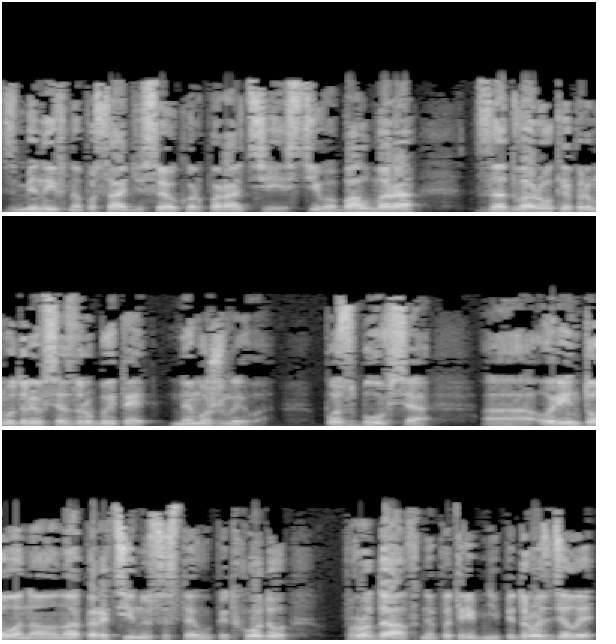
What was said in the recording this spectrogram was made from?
змінив на посаді SEO корпорації Стіва Балмера, за два роки примудрився зробити неможливо. Позбувся а, орієнтованого на операційну систему підходу, продав непотрібні підрозділи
